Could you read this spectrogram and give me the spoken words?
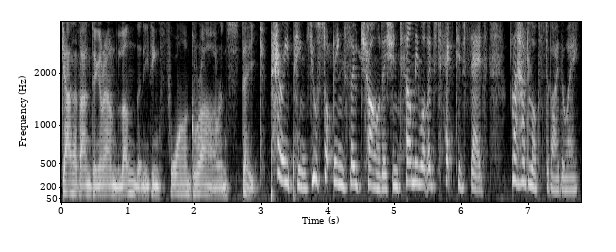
gallivanting around London eating foie gras and steak. Perry Pink, you'll stop being so childish and tell me what the detective said. And I had lobster, by the way.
